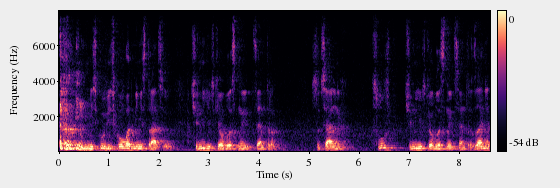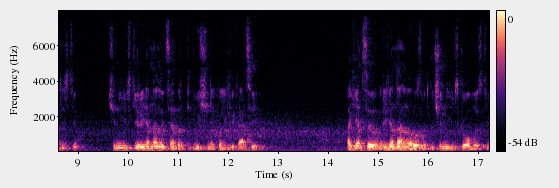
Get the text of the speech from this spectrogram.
міську військову адміністрацію, Чернігівський обласний центр соціальних служб, Чернігівський обласний центр зайнятості, Чернігівський регіональний центр підвищення кваліфікацій, Агенцію регіонального розвитку Чернігівської області,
